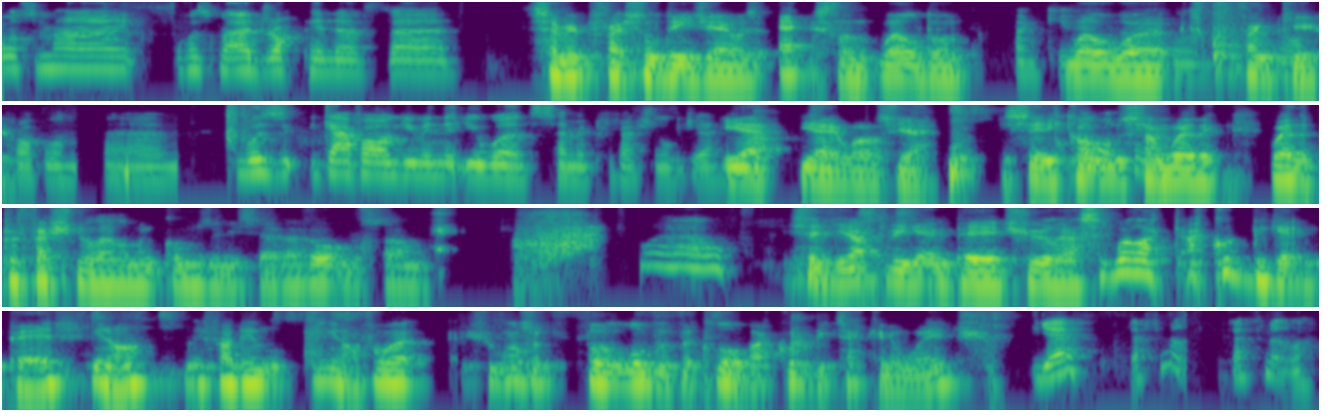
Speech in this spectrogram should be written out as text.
was my was my dropping of uh, Semi-professional DJ was excellent. Well done. thank you. Well No worked. problem. Thank No you. problem. Um, was Gav arguing that you weren't a semi-professional DJ? Yeah, yeah, it was. Yeah. You see, he can't Oh, understand where the where the professional element comes in. He said, "I don't understand." Well, He said, "You'd have to be getting paid, surely." I said, "Well, I, I could be getting paid. You know, if I didn't, you know, if, I were, if it wasn't for love of the club, I could be taking a wage." yeah, definitely, definitely.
